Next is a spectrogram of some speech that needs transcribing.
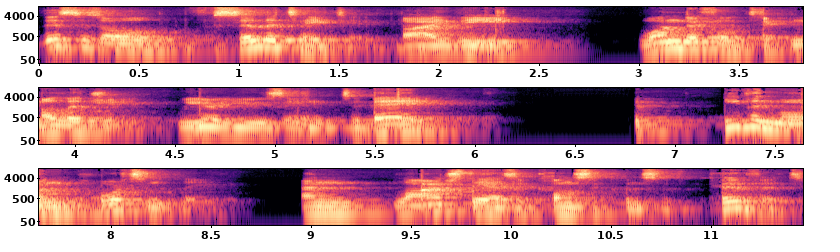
this is all facilitated by the wonderful technology we are using today. Even more importantly, and largely as a consequence of COVID,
